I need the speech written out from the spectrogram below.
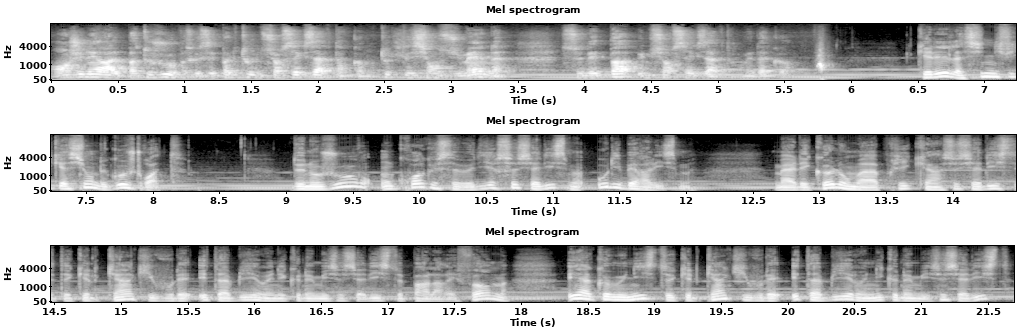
En général, pas toujours, parce que c'est pas du tout une science exacte, hein. comme toutes les sciences humaines, ce n'est pas une science exacte, on est d'accord. Quelle est la signification de gauche-droite? De nos jours, on croit que ça veut dire socialisme ou libéralisme. Mais à l'école, on m'a appris qu'un socialiste était quelqu'un qui voulait établir une économie socialiste par la réforme, et un communiste quelqu'un qui voulait établir une économie socialiste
